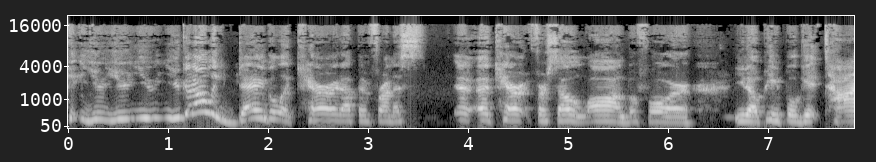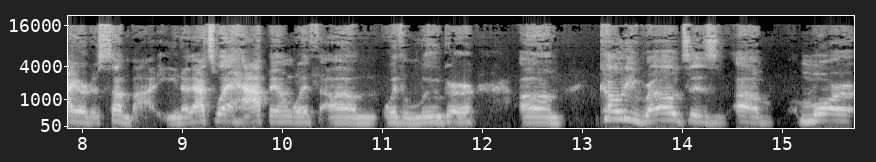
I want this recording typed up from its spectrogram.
you you you you can only dangle a carrot up in front of a carrot for so long before you know people get tired of somebody. You know that's what happened with um with Luger. Um, Cody Rhodes is uh, more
